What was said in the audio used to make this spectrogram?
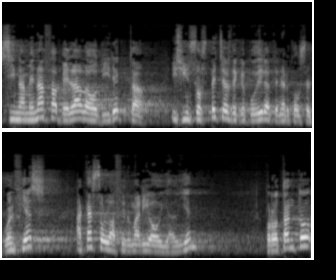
sin amenaza velada o directa y sin sospechas de que pudiera tener consecuencias? ¿Acaso lo afirmaría hoy alguien? Por lo tanto,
